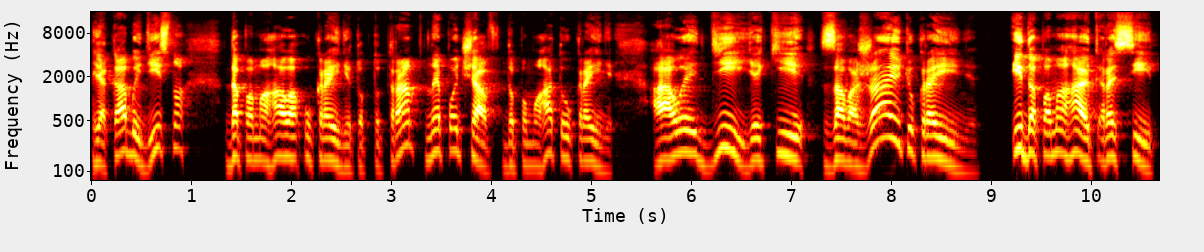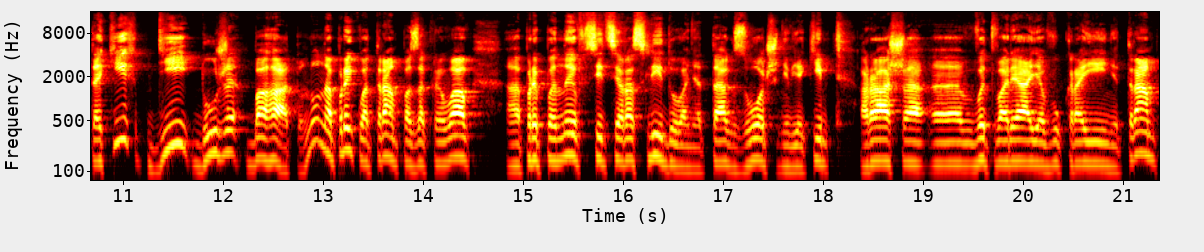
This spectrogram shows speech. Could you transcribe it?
яка би дійсно допомагала Україні. Тобто Трамп не почав допомагати Україні. Але дій, які заважають Україні і допомагають Росії, таких дій дуже багато. Ну, наприклад, Трампа позакривав, е, припинив всі ці розслідування так злочинів, які Раша е, витворяє в Україні. Трамп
